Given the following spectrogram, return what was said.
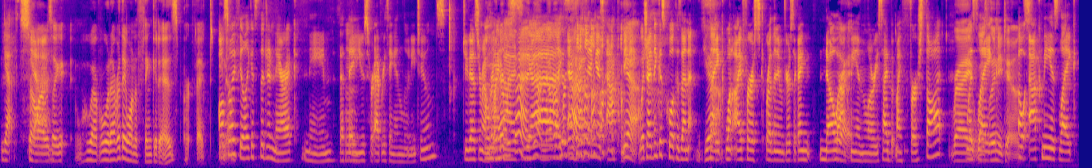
yes. So Yeah. I was like, whoever, whatever they want to think it is, perfect. also, know? I feel like it's the generic name that they mm. use for everything in Looney Tunes. Do you guys remember? Oh my that? God, 100%, yeah, yeah, never Like everything is Acme, Yeah. which I think is cool because then, Yeah. like when I first read the name of yours, like I know Right. Acme and the Lower East Side, but my first thought Right, was was like Looney Tunes. Oh, Acme is like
